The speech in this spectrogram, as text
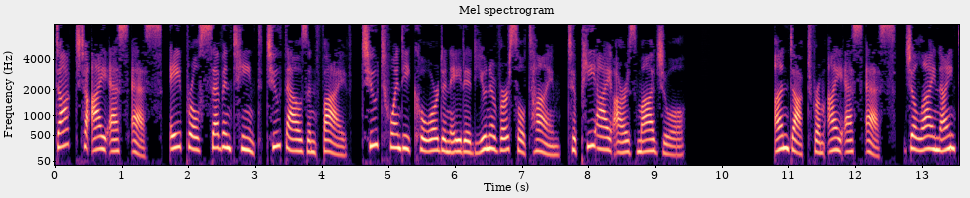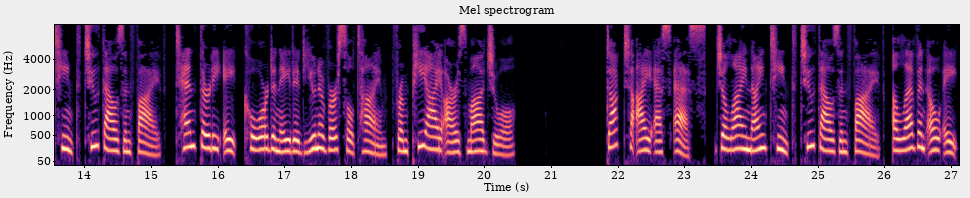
Docked to ISS, April 17, 2005, 2:20 Coordinated Universal Time to Pirs module, undocked from ISS, July 19, 2005, 10:38 Coordinated Universal Time from Pirs module. Docked to ISS, July 19, 2005, 11:08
